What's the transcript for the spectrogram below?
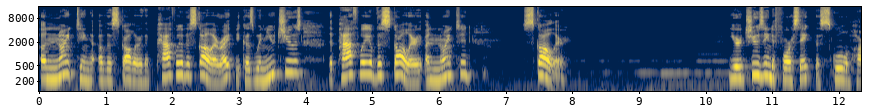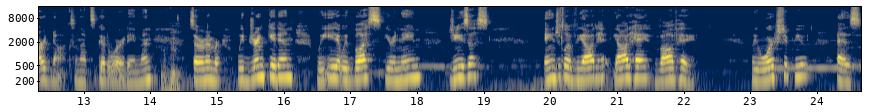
anointing of the scholar, the pathway of the scholar, right? Because when you choose the pathway of the scholar, anointed scholar, you're choosing to forsake the school of hard knocks, and that's a good word, amen. Mm-hmm. So remember, we drink it in, we eat it, we bless your name, Jesus, angel of Yad Yadhe Vavhe. We worship you as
